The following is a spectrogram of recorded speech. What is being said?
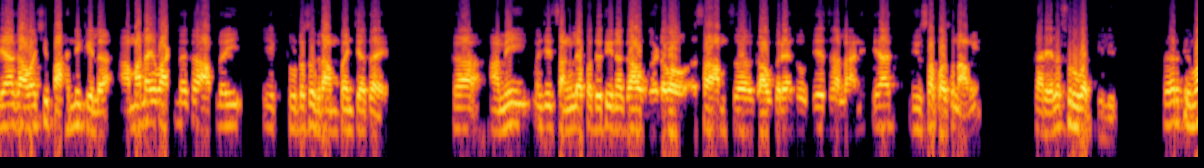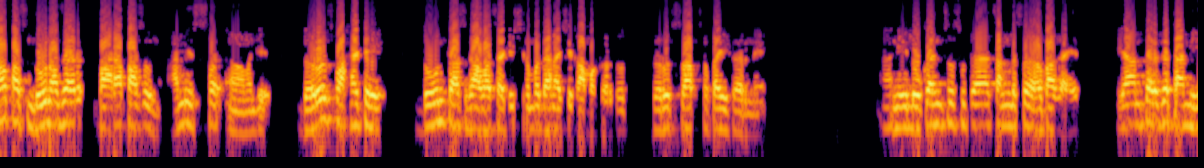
त्या गावाची पाहणी केलं. आम्हालाही वाटलं का आपलं एक छोटंसं ग्रामपंचायत आहे. का आम्ही म्हणजे चांगल्या पद्धतीनं गाव घडवावं असा आमचं गावकऱ्यांचा उद्देश झाला आणि त्या दिवसापासून आम्ही कार्याला सुरुवात केली. तर तेव्हापासून दोन हजार बारा पासून आम्ही स- म्हणजे दररोज पहाटे दोन तास गावासाठी श्रमदानाची कामं करतो. दररोज साफसफाई करणे. आणि लोकांचं सुद्धा चांगलं सहभाग आहे. या अंतर्गत आम्ही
